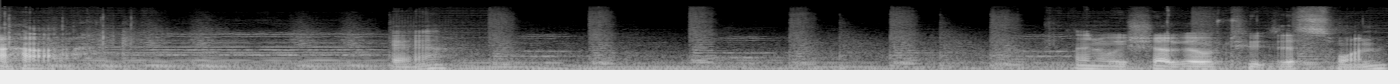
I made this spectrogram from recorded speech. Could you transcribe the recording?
Haha. Okay. Then we shall go to this one.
